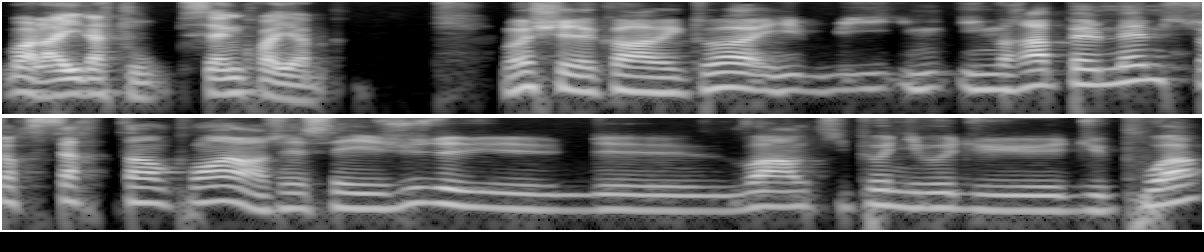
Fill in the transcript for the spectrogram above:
voilà, il a tout. C'est incroyable. Moi, je suis d'accord avec toi. Il, il, il, me rappelle même sur certains points. Alors, j'essaye juste de, de, voir un petit peu au niveau du, du poids.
